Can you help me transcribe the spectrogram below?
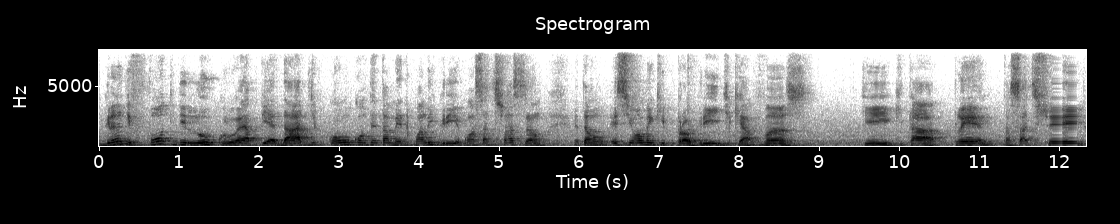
grande fonte de lucro é a piedade com o contentamento, com a alegria, com a satisfação. Então, esse homem que progride, que avança, que está pleno, está satisfeito,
